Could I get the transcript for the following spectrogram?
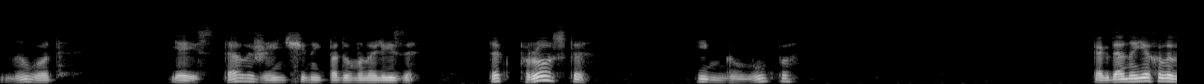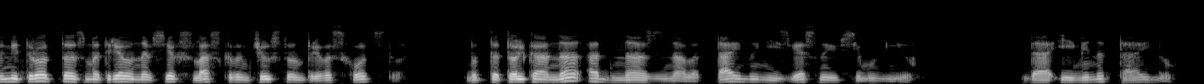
«Ну вот, я и стала женщиной», — подумала Лиза. «Так просто и глупо». Когда она ехала в метро, то смотрела на всех с ласковым чувством превосходства, будто только она одна знала тайну, неизвестную всему миру. Да, именно тайну.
